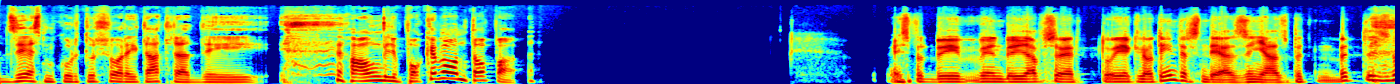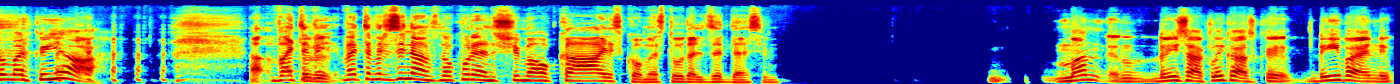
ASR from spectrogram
dziesmu, kur tu šorīt atradīji angļu Pokemonu topā. Es pat biju vien brīdi apsvērt to iekļaut interesantajās ziņās, bet, bet es domāju, ka jā. Vai tev, ir- vai tev ir zināms, no kurienes šim auga kājas, ko mēs tūdaļ dzirdēsim? Man drīzāk likās, ka dīvaini,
